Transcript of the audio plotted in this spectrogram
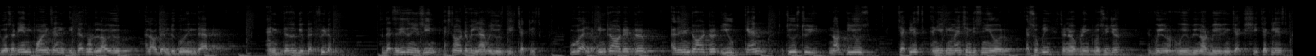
to a certain points and it does not allow you allow them to go in depth and it doesn't give that freedom. So that's the reason you see external auditor will never use the checklist. Well internal auditor as an internal auditor you can choose to not to use checklist and you can mention this in your sop standard operating procedure that will we will not be using check checklist.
